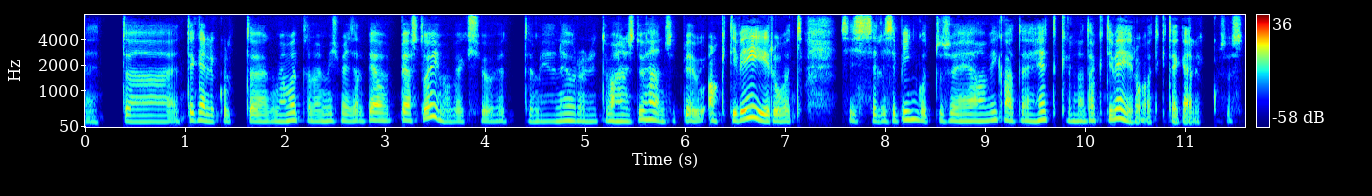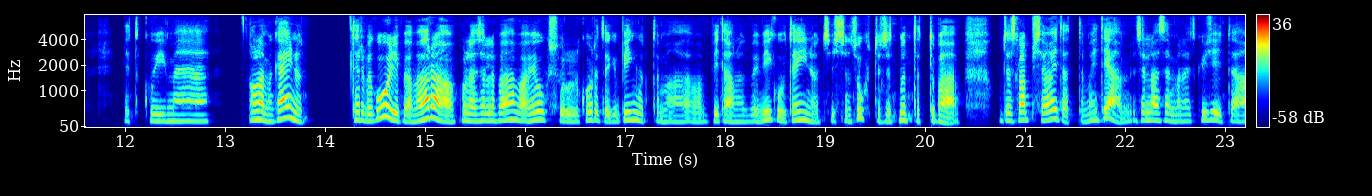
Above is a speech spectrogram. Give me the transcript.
et, et tegelikult, kui me mõtleme, mis meil seal pea, peas toimub, eks ju, et meie neuronite vahelised ühendused aktiveeruvad, siis sellise pingutuse ja vigade hetkel nad aktiveeruvadki tegelikkuses. et kui me oleme käinud terve koolipäeva ära, pole selle päeva jooksul kordagi pingutama pidanud või vigu teinud, siis see on suhteliselt mõttetu päev. kuidas lapsi aidata, ma ei tea, selle asemel, et küsida,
